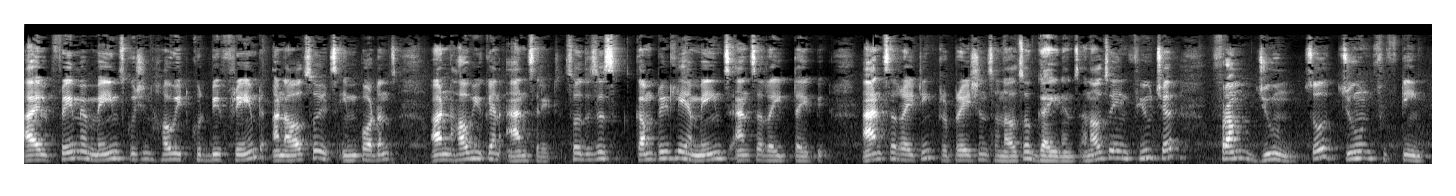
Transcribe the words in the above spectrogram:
I will frame a mains question how it could be framed and also its importance and how you can answer it. So this is completely a mains answer write type answer writing preparations and also guidance and also in future from June. So June 15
